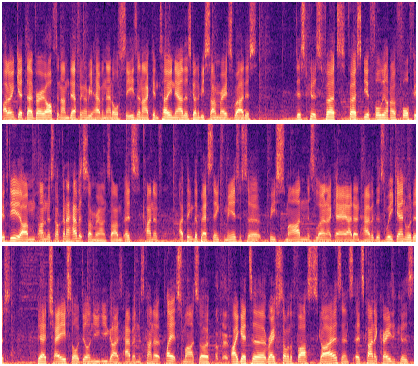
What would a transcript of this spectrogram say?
I don't get that very often. I'm definitely going to be having that all season. I can tell you now, there's going to be some race where I just just because first first year fully on a 450, I'm I'm just not going to have it some rounds. I'm it's kind of I think the best thing for me is just to be smart and just learn. Okay, I don't have it this weekend. We'll just yeah, Chase or Dylan, you, you guys haven't. Just kind of play it smart. So Okay. I get to race with some of the fastest guys, and it's, it's kind of crazy because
